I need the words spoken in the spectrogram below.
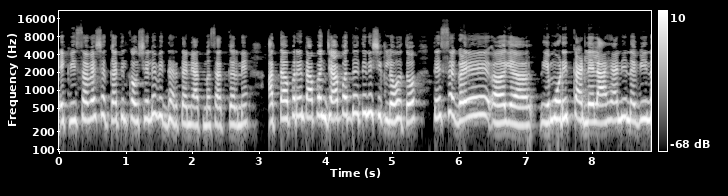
एकविसाव्या शतकातील कौशल्य विद्यार्थ्यांनी आत्मसात करणे आत्तापर्यंत आपण ज्या पद्धतीने शिकलो होतो ते सगळे हे मोडीत काढलेलं आहे आणि नवीन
